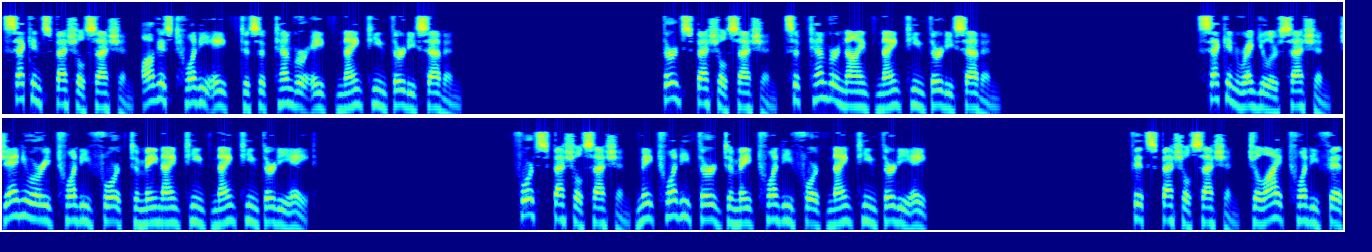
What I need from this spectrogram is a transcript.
Second special session, August 28 to September 8, 1937. Third special session, September 9, 1937. Second regular session, January 24 to May 19, 1938. Fourth special session, May 23 to May 24, 1938. Fifth Special Session, July 25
